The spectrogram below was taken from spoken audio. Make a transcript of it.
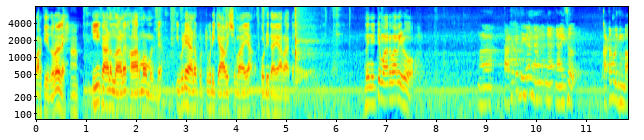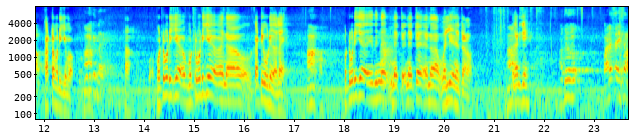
വർക്ക് ചെയ്തോളൂ അല്ലേ? ഈ കാണുന്നതാണ് ഹാർമർ മില്ല് ഇവിടെയാണ് പുട്ടുപൊടിക്ക് ആവശ്യമായ പൊടി തയ്യാറാക്കുന്നത്. ഇത് നെറ്റ് മാറി മാറി ഇടുവോ? കട്ട പൊടിക്കുമ്പോ. കട്ട പൊടിക്കുമ്പോൾ ആ. പൊട്ടുപൊടിക്ക് പൊട്ടുപൊടിക്ക് പിന്നെ കട്ടി കൂടിയതല്ലേ ആ. പൊട്ടുപൊടിക്ക് ഇതിന്റെ നെറ്റ് നെറ്റ് എന്നാ വലിയ നെറ്റാണോ കാണിച്ചേ. അത് പല സൈസാ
